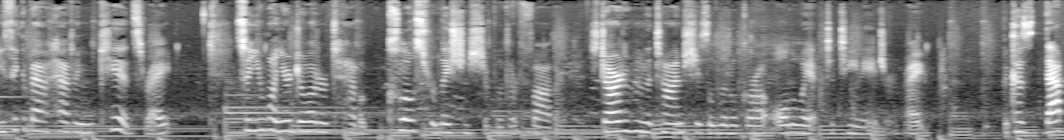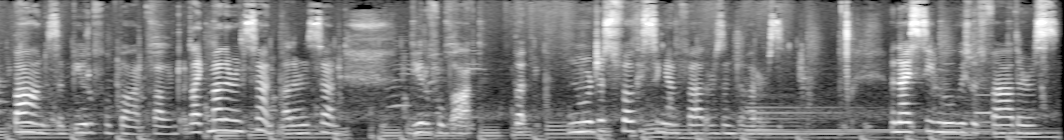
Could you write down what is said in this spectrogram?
you think about having kids, right? So you want your daughter to have a close relationship with her father, starting from the time she's a little girl all the way up to teenager, right? Because that bond is a beautiful bond, father and daughter, like mother and son, mother and son, beautiful bond. But we're just focusing on fathers and daughters. When I see movies with fathers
